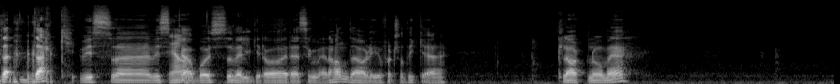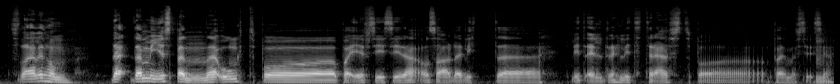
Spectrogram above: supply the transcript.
Da- Dak, hvis, uh, hvis Ja. Cowboys velger å resignere han. Det har de jo fortsatt ikke klart noe med. Så det er liksom Det, det er mye spennende ungt på, på AFC-sida, og så er det litt, uh, litt eldre, litt traust på, på MFC-sida.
